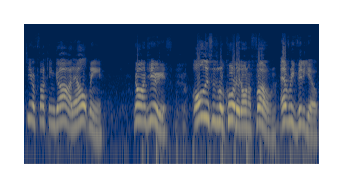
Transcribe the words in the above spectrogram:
Dear fucking God, help me. No, I'm serious. All this is recorded on a phone. Every video.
